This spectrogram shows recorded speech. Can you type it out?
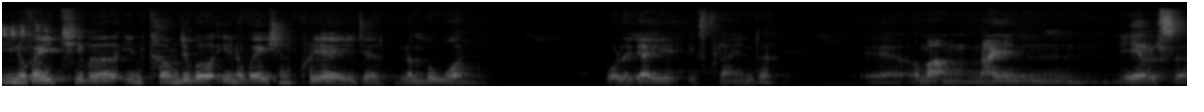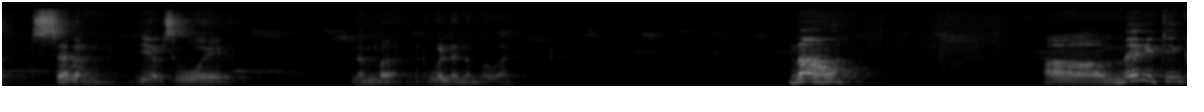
innovative in terms of innovation, Korea is uh, number one. Already I explained. Uh, among nine years, seven years were number world number one. Now, uh, many think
